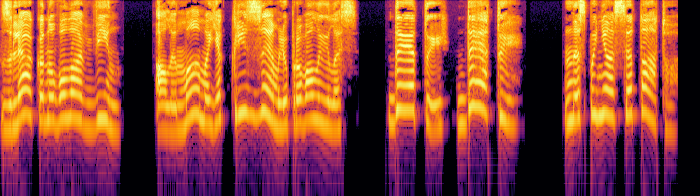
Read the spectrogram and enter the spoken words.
злякано волав він, але мама як крізь землю провалилась. Де ти? Де ти? не спинявся тато.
